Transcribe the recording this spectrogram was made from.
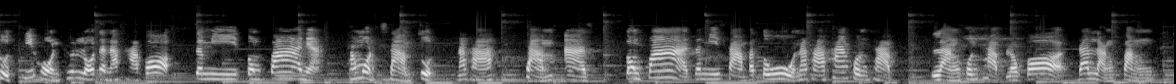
จุดที่โหนขึ้นรถอะนะคะ ก็จะมีตรงฝ้าเนี่ยทั้งหมด 3 จุดนะคะ3อ่าตรงฝ้าจะมี 3 ประตูนะคะ ข้างคนขับ หลังคนขับแล้วก็ด้านหลังฝั่งเ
